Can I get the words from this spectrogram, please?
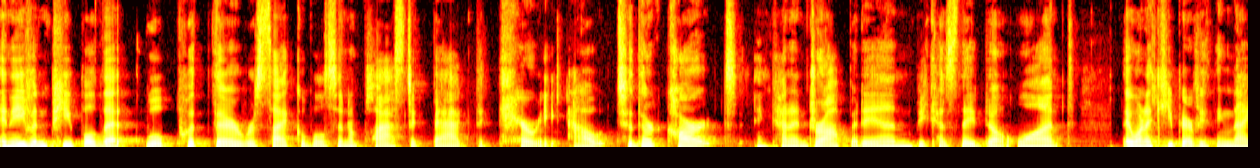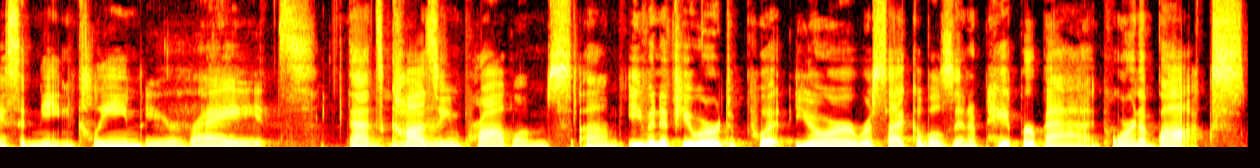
And even people that will put their recyclables in a plastic bag to carry out to their cart and kind of drop it in because they don't want, they want to keep everything nice and neat and clean You're right. that's causing problems. Um, even if you were to put your recyclables in a paper bag or in a box,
